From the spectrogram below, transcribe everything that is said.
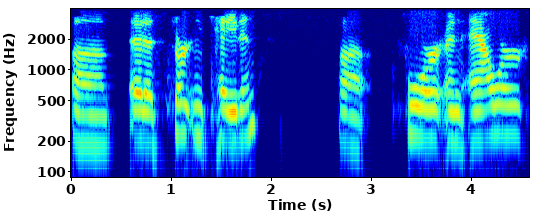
uh, at a certain cadence uh, for an hour,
